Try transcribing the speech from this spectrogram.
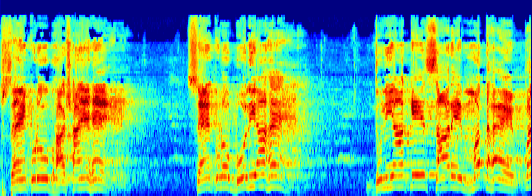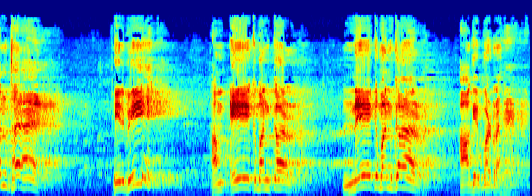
सैकड़ों भाषाएँ हैं सैकड़ों बोलियाँ हैं। दुनिया के सारे मत है, पंथ है। फिर भी हम एक बनकर, नेक बनकर आगे बढ़ रहे हैं।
